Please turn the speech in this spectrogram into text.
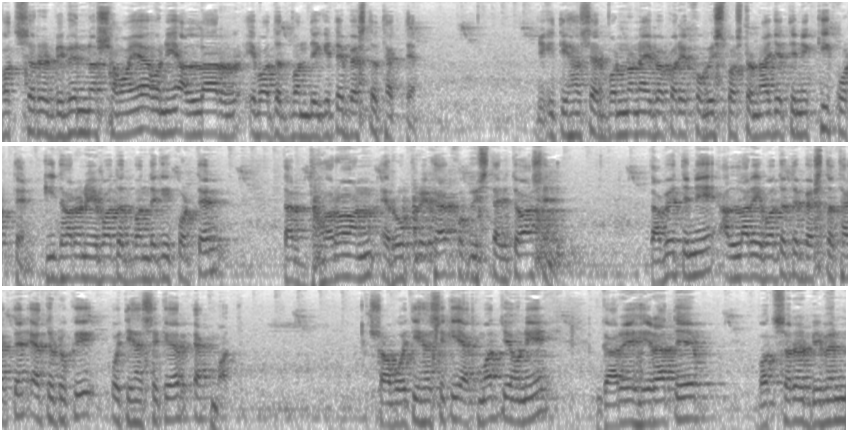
বৎসরের বিভিন্ন সময়ে উনি আল্লাহর ইবাদত বন্দিগিতে ব্যস্ত থাকতেন। যে ইতিহাসের বর্ণনা ব্যাপারে খুব স্পষ্ট নয় যে তিনি কি করতেন, কি ধরনের ইবাদত বন্দেগী করতেন, তার ধরন রূপরেখা খুব বিস্তারিত আসেনি। তবে তিনি আল্লাহর ইবাদতে ব্যস্ত থাকতেন, এতটুকুই ঐতিহাসিকের একমত। সব ঐতিহাসিকই একমত যে উনি গাড়ে হেরাতে বৎসরের বিভিন্ন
